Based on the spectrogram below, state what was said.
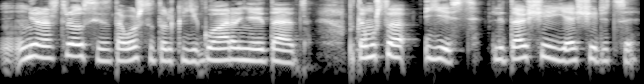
не расстроился из-за того, что только ягуары не летают. Потому что есть летающие ящерицы,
